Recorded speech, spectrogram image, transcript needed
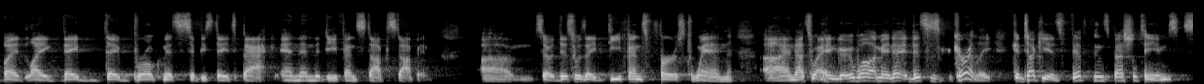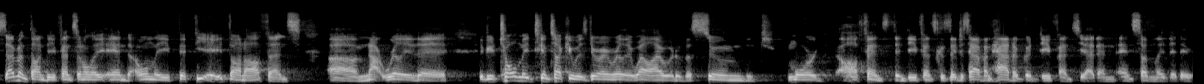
but like they they broke Mississippi State's back, and then the defense stopped stopping. Um, so this was a defense first win, uh, and that's why. And, well, I mean, this is currently Kentucky is fifth in special teams, seventh on defense, and only and only fifty eighth on offense. Um, not really the. If you told me Kentucky was doing really well, I would have assumed more offense than defense because they just haven't had a good defense yet, and and suddenly they do.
